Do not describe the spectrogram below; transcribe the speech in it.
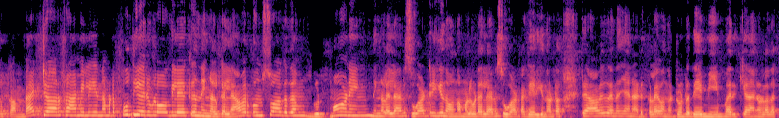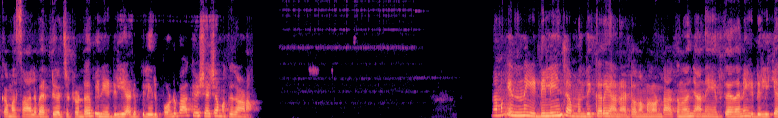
Welcome back to our family നമ്മുടെ പുതിയൊരു വ്ളോഗിലേക്ക് നിങ്ങൾക്ക് എല്ലാവർക്കും സ്വാഗതം. ഗുഡ് മോർണിംഗ് നിങ്ങളെല്ലാവരും സുഖമായിട്ടിരിക്കുന്നോ? നമ്മളിവിടെ എല്ലാവരും സുഖമായിട്ടൊക്കെ ഇരിക്കുന്നു കേട്ടോ. രാവിലെ തന്നെ ഞാൻ അടുക്കളയിൽ വന്നിട്ടുണ്ട്. ദേ മീൻ വരയ്ക്കാനുള്ളതൊക്കെ മസാല പുരട്ടി വെച്ചിട്ടുണ്ട്. പിന്നെ ഇഡ്ഡലി അടുപ്പിലിരിപ്പുണ്ട്. ബാക്കി വിശേഷം നമുക്ക് കാണാം. നമുക്ക് ഇന്ന് ഇഡ്ഡലിയും ചമ്മന്തിക്കറിയാണ് കേട്ടോ നമ്മൾ ഉണ്ടാക്കുന്നത് ഞാൻ നേരത്തെ തന്നെ ഇഡ്ഡലിക്ക്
